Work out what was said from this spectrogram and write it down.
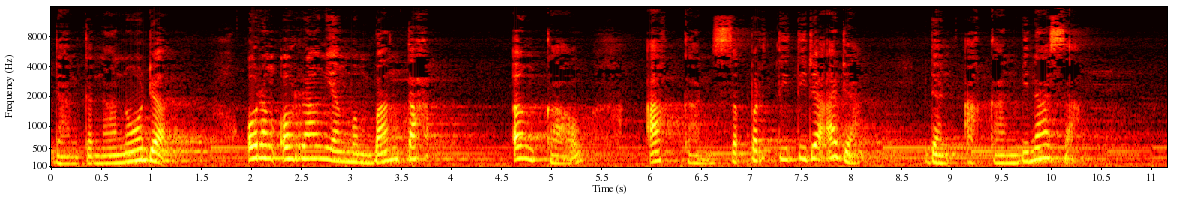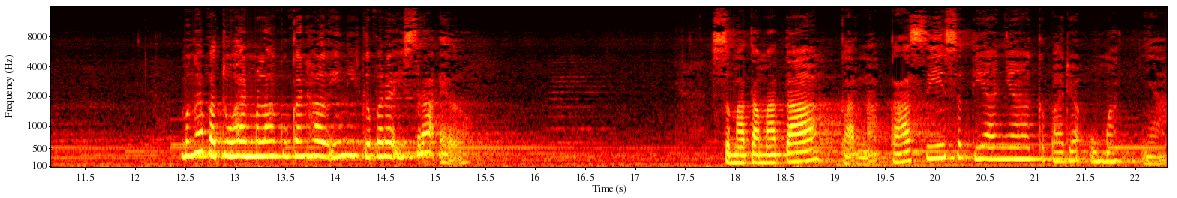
dan kena noda. Orang-orang yang membantah engkau akan seperti tidak ada dan akan binasa. Mengapa Tuhan melakukan hal ini kepada Israel? semata-mata karena kasih setianya kepada umatnya.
